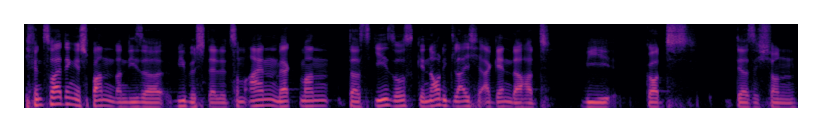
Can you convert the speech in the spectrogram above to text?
Ich finde zwei Dinge spannend an dieser Bibelstelle. Zum einen merkt man, dass Jesus genau die gleiche Agenda hat wie Gott, der sich schon,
